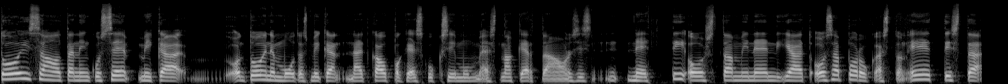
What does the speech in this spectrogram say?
Toisaalta niin kuin se, mikä on toinen muutos, mikä näitä kauppakeskuksia mun mielestä nakertaa, on siis nettiostaminen ja että osa porukasta on eettistä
